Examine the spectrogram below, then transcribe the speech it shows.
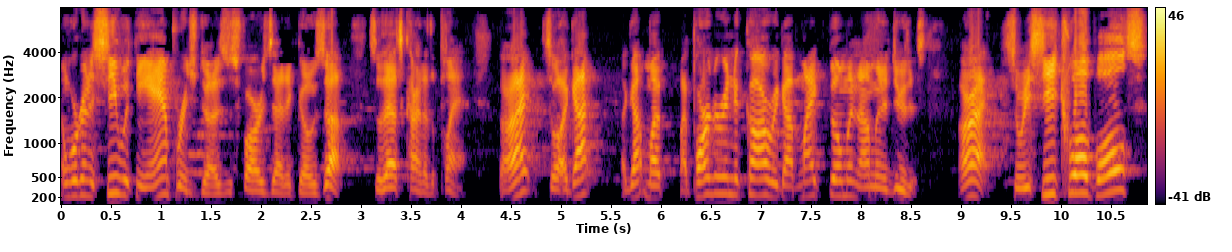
And we're going to see what the amperage does as far as that it goes up. So that's kind of the plan. All right, so I got I got my, my partner in the car. We got Mike filming, and I'm going to do this. All right, so we see 12 volts.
